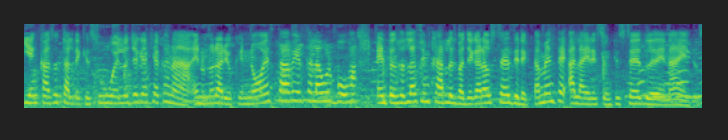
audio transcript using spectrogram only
y en caso tal de que su vuelo llegue aquí a Canadá en un horario que no está abierta la burbuja, entonces la SIM card les va a llegar a ustedes directamente a la dirección que ustedes le den a ellos.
